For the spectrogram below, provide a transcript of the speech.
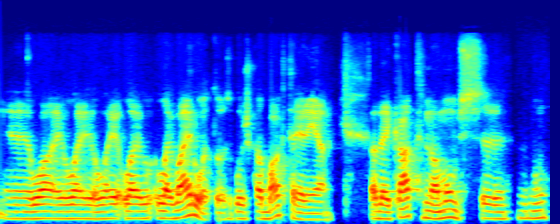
e, lai, lai, lai, lai, lai vairotos, gluži kā baktērijām. Tādēļ katra no mums, e, nu,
